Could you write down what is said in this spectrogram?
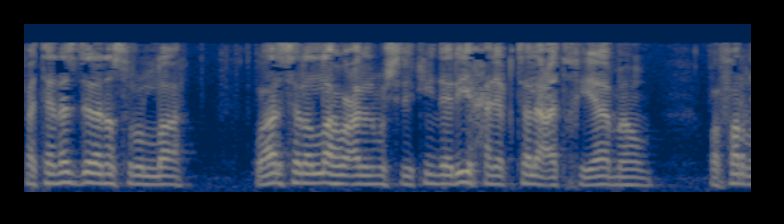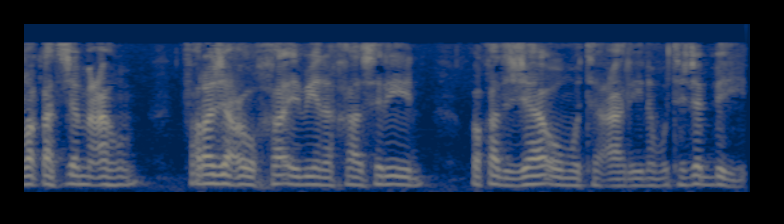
فتنزل نصر الله وأرسل الله على المشركين ريحا اقتلعت خيامهم وفرقت جمعهم فرجعوا خائبين خاسرين وقد جاءوا متعالين متجبرين.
